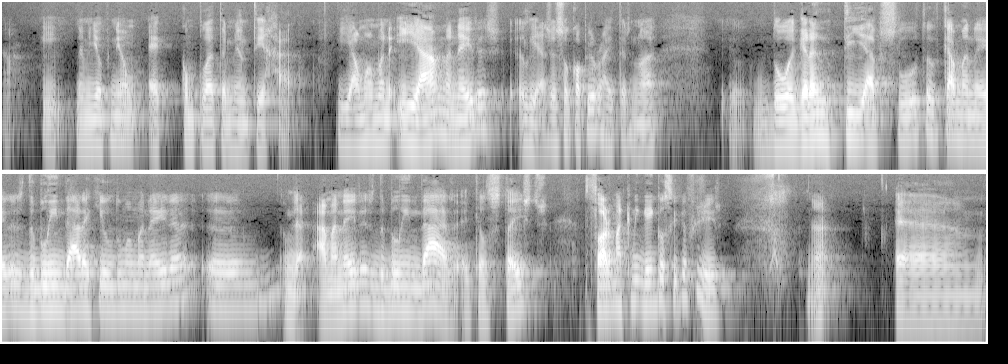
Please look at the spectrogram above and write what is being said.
Não. E, na minha opinião, é completamente errado. E há, uma, e há maneiras, aliás, eu sou copywriter, não é? Eu dou a garantia absoluta de que há maneiras de blindar aquilo de uma maneira. Uh, melhor, há maneiras de blindar aqueles textos de forma a que ninguém consiga fugir. Não é? Uh,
